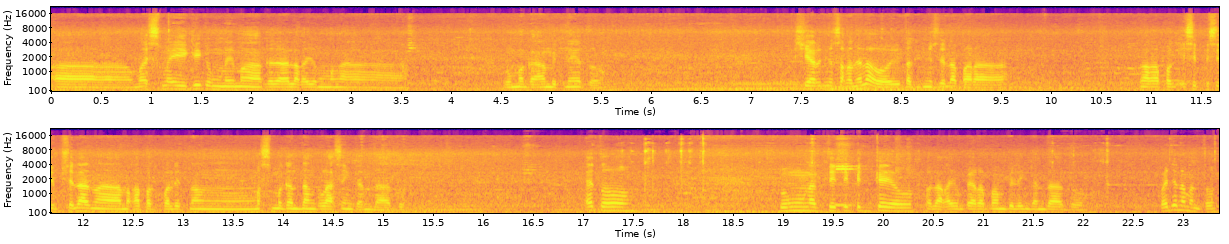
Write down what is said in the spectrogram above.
ah, mas maigi kung may mga kilala kayong mga gumagamit nito. Share nyo sa kanila o itag nyo sila para makapag-isip-isip sila na makapagpalit ng mas magandang klaseng kandado. Ito, kung nagtitipid kayo, wala kayong pera pambiling kandado, pwede naman to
